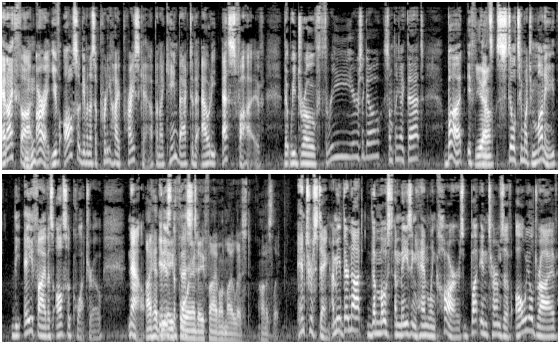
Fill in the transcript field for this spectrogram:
And I thought, mm-hmm. all right, you've also given us a pretty high price cap. And I came back to the Audi S5 that we drove three years ago, something like that. But if yeah. that's still too much money, the A5 is also Quattro. Now, I had the A4 the and A5 on my list, honestly. Interesting. I mean, they're not the most amazing handling cars, but in terms of all wheel drive,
